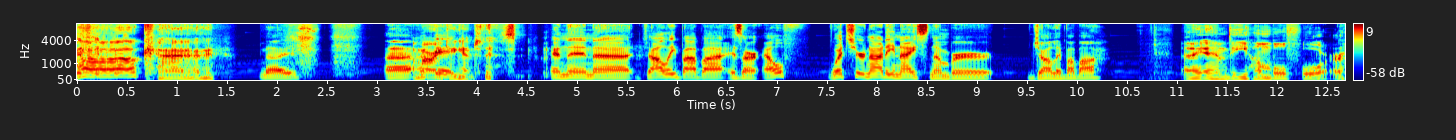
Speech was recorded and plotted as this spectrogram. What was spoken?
Uh, okay. nice. Uh, I'm already okay. getting into this. And then uh, Jolly Baba is our elf. What's your naughty nice number, Jolly Baba? I am the humble four.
